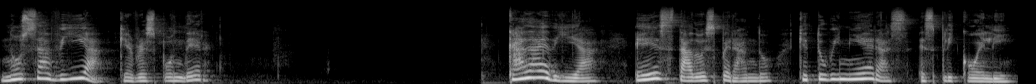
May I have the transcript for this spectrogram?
No sabía qué responder. Cada día he estado esperando que tú vinieras, explicó Elí.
